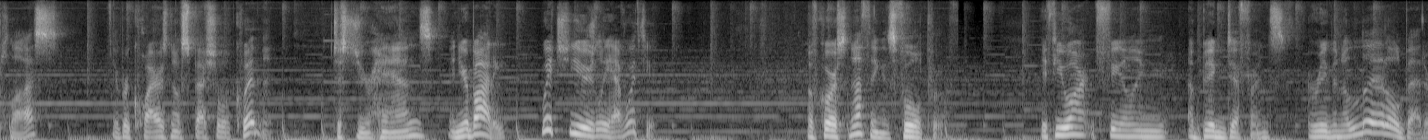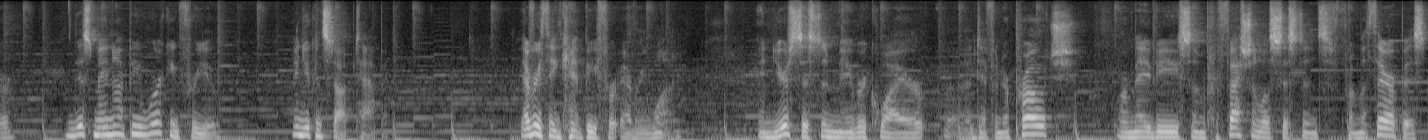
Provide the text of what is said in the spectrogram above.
Plus, it requires no special equipment, just your hands and your body, which you usually have with you. Of course, nothing is foolproof. If you aren't feeling a big difference, or even a little better, this may not be working for you, and you can stop tapping. Everything can't be for everyone, and your system may require a different approach, or maybe some professional assistance from a therapist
